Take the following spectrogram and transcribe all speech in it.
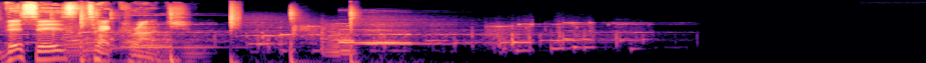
This is TechCrunch.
